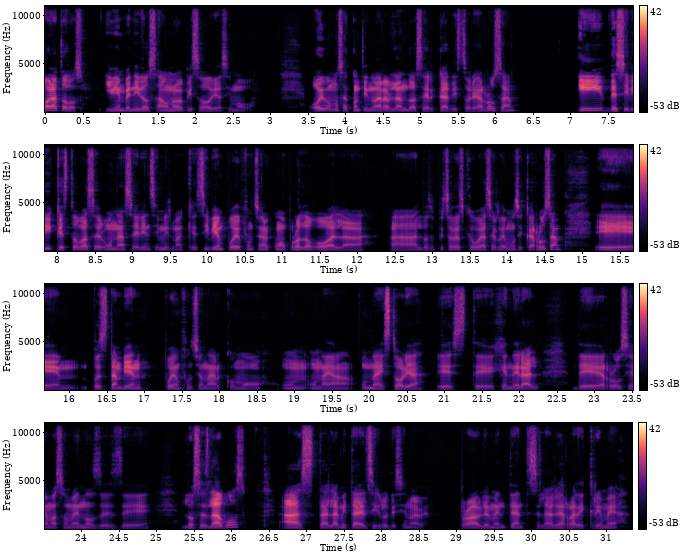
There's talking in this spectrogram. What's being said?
Hola a todos y bienvenidos a un nuevo episodio de Asimovo. Hoy vamos a continuar hablando acerca de historia rusa y decidí que esto va a ser una serie en sí misma, que si bien puede funcionar como prólogo a, la, a los episodios que voy a hacer de música rusa, eh, pues también pueden funcionar como una, una, historia este, general de Rusia más o menos desde los eslavos hasta la mitad del siglo XIX probablemente antes de la guerra de Crimea.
